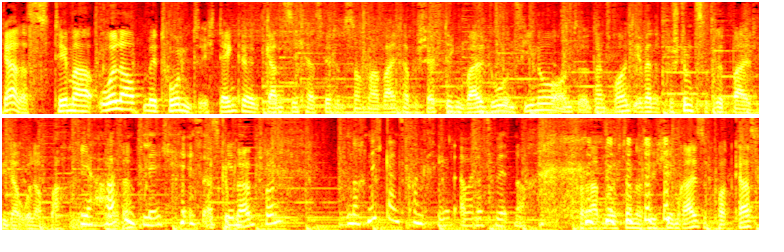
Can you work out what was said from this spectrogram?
Ja, das Thema Urlaub mit Hund. Ich denke ganz sicher, es wird uns nochmal weiter beschäftigen, weil du und Fino und äh, dein Freund, ihr werdet bestimmt zu dritt bald wieder Urlaub machen. Ja, hoffentlich. Ist das geplant schon? Noch nicht ganz konkret, aber das wird noch. Verraten wir euch dann natürlich hier im Reisepodcast.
